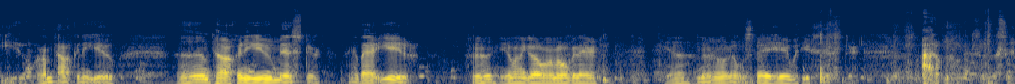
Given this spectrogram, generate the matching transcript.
You. I'm talking to you. I'm talking to you, mister. How about you? Huh? You want to go on over there? Yeah? No, don't stay here with your sister. I don't know if this is a sister,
